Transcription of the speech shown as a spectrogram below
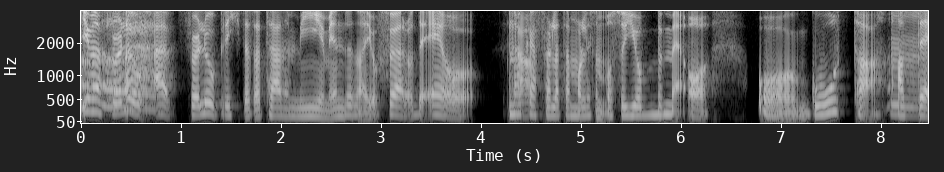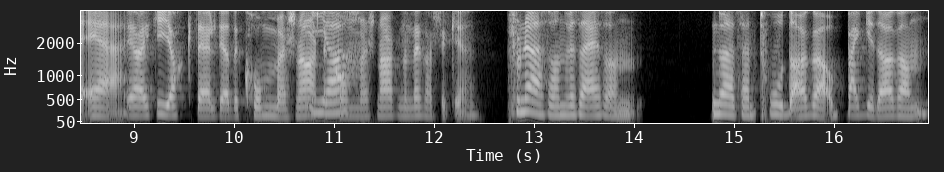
Ja, jeg føler jo oppriktig at jeg trener mye mindre enn jeg gjorde før, og det er jo noe Ja. jeg føler at jeg må liksom også jobbe med å, å godta at det er Ja, ikke jakte hele tida. Det kommer snart, Ja. det kommer snart, men det er kanskje ikke For nå er jeg sånn, hvis jeg er sånn Nå har jeg trent to dager, og begge dagene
